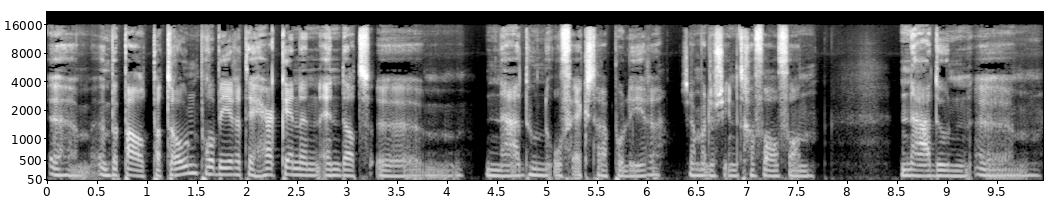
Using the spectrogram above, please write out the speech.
um, een bepaald patroon proberen te herkennen en dat um, nadoen of extrapoleren. Zeg maar dus in het geval van nadoen. Um,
